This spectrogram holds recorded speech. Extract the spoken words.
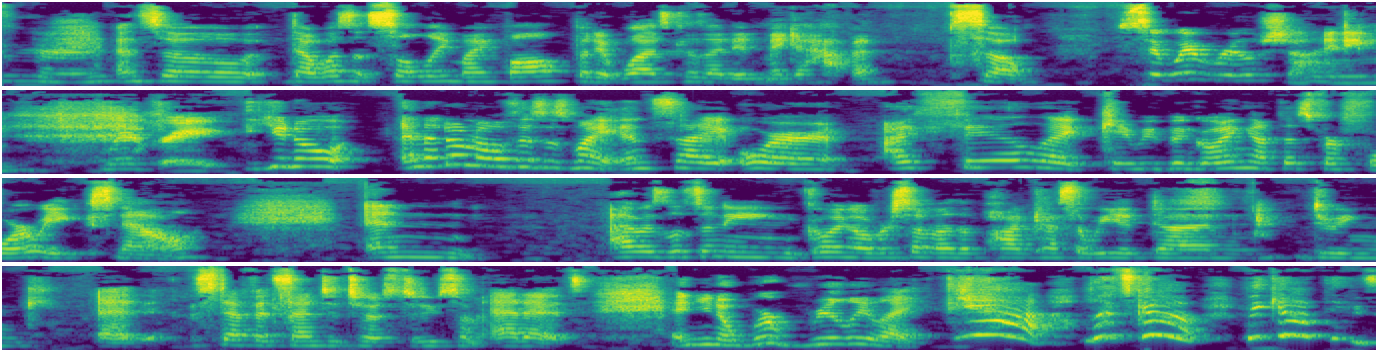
Mhm. And so that wasn't solely my fault, but it was because I didn't make it happen. So, So we're real shining. We're great. you know, and I don't know if this is my insight or I feel like, okay, we've been going at this for four weeks now. And I was listening, going over some of the podcasts that we had done, doing ed- Steph had sent it to us to do some edits. And, you know, we're really like, yeah, let's go. We got these.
